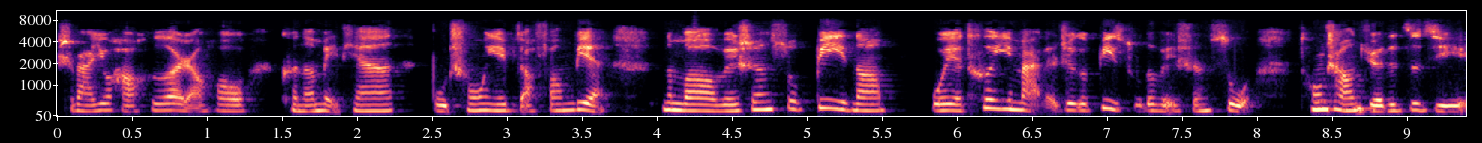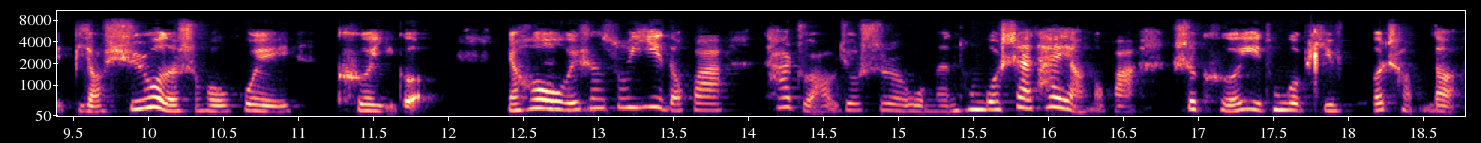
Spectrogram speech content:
是吧，又好喝，然后可能每天补充也比较方便。那么维生素 B 呢？我也特意买了这个 B 族的维生素，通常觉得自己比较虚弱的时候会磕一个。然后维生素 E 的话，它主要就是我们通过晒太阳的话是可以通过皮肤合成的，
